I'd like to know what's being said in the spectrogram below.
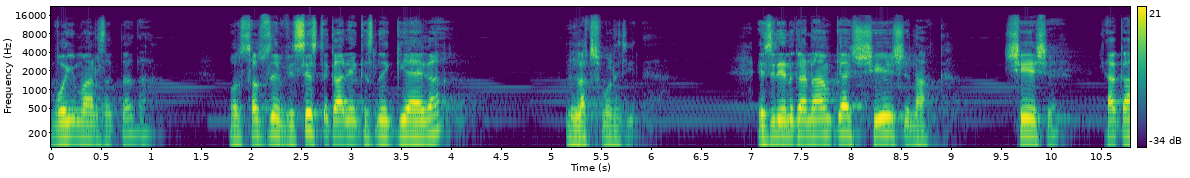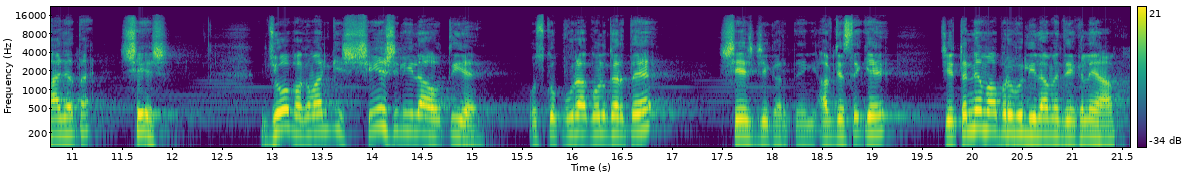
वही मार सकता था। और सबसे विशिष्ट कार्य किसने किया हैगा? लक्ष्मण जी ने। इसलिए इनका नाम क्या? है शेष है। क्या कहा जाता है? शेष। जो भगवान की शेष लीला होती है, उसको पूरा कौन करते हैं? शेष जी करते हैं। अब जैसे कि चैतन्य महाप्रभु लीला में देख लें आप।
